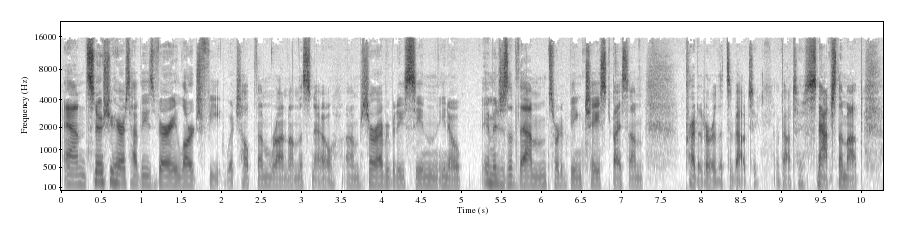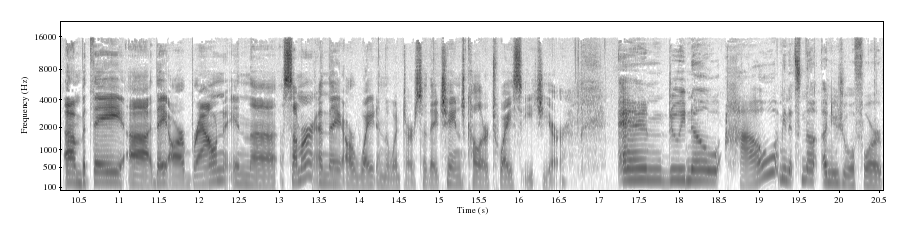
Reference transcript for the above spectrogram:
and snowshoe hares have these very large feet, which help them run on the snow. I'm sure everybody's seen you know images of them sort of being chased by some predator that's about to about to snatch them up. Um, but they uh, they are brown in the summer and they are white in the winter, so they change color twice each year. And do we know how? I mean, it's not unusual for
